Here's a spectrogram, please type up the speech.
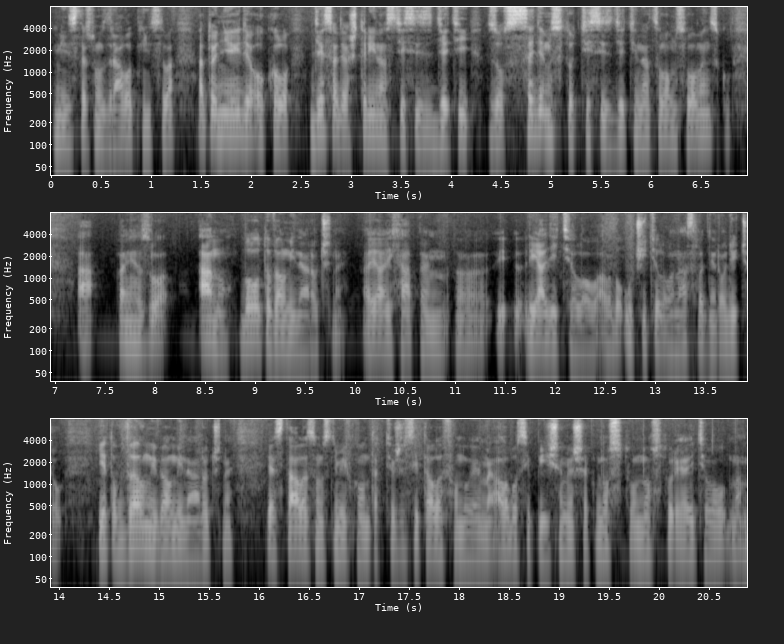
ministerstvom zdravotníctva. A to je niekde okolo 10 až 13 tisíc detí zo 700 tisíc detí na celom Slovensku. A pani Hozula, Áno, bolo to veľmi náročné. A ja aj chápem e, riaditeľov alebo učiteľov a následne rodičov. Je to veľmi, veľmi náročné. Ja stále som s nimi v kontakte, že si telefonujeme alebo si píšeme však množstvo, množstvo riaditeľov. Mám,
